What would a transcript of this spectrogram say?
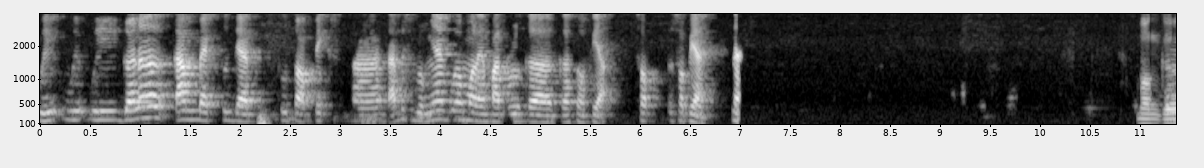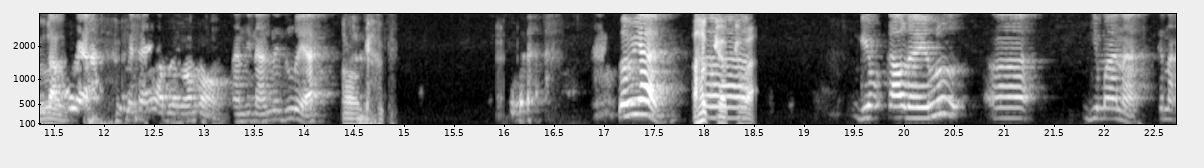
We, we, we gonna come back to that two topics. Uh, tapi sebelumnya gue mau lempar dulu ke ke Sofia. So, Sofian. Nah, Monggo. nggak boleh ya. Biasanya nggak boleh ngomong. Nanti-nanti dulu ya. Oh, Oke, oke. Sofian, Oke, oke, eh, Pak. gim- kalau dari lu eh, gimana? Kena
